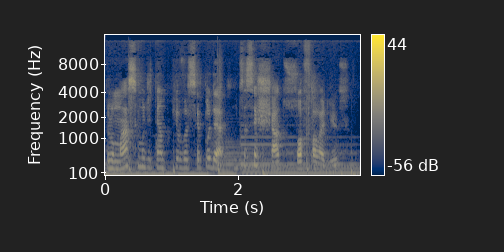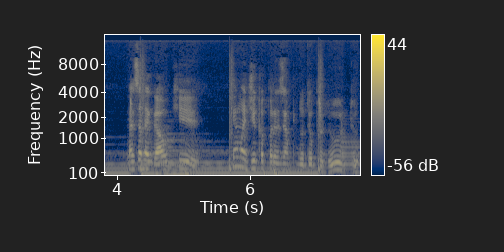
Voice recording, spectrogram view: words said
pelo máximo de tempo que você puder. Não precisa ser chato só falar disso, mas é legal que tem uma dica, por exemplo, do teu produto,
